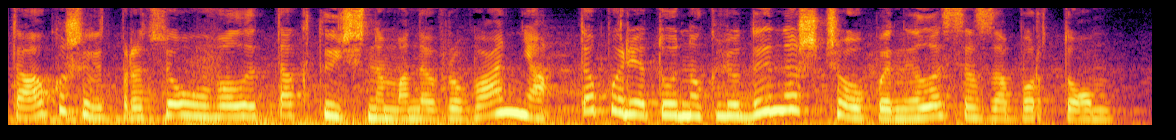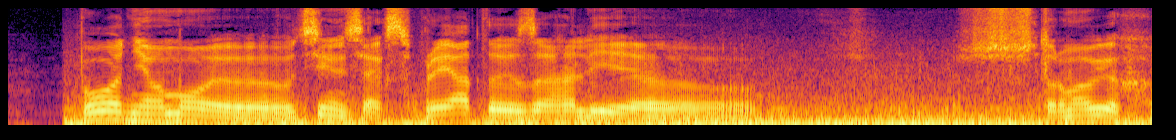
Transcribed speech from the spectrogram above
також відпрацьовували тактичне маневрування та порятунок людини, що опинилася за бортом. Погодні умови оцінюються як сприятливі взагалі. Е, штурмових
